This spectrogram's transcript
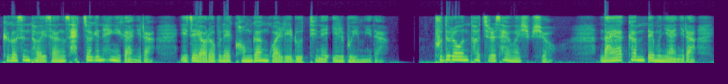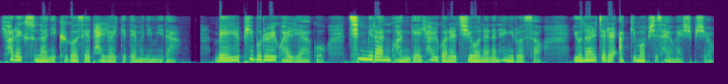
그것은 더 이상 사적인 행위가 아니라 이제 여러분의 건강관리 루틴의 일부입니다. 부드러운 터치를 사용하십시오. 나약함 때문이 아니라 혈액순환이 그것에 달려있기 때문입니다. 매일 피부를 관리하고 친밀한 관계 혈관을 지원하는 행위로서 윤활제를 아낌없이 사용하십시오.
